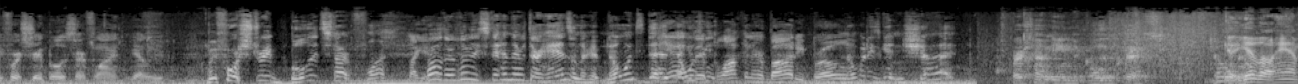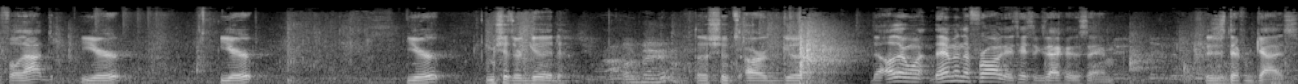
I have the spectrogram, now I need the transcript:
before straight bullets start flying. We gotta leave. Before straight bullets start flying. Like- bro, they're literally standing there with their hands on their hip. No one's dead. Yeah, no one's they're getting, blocking her body, bro. Nobody's getting shot. First time eating the golden crisp. Get, get a little handful, not yerp, yerp, yerp. Them shits are good. Those shits are good. The other one, them and the frog, they taste exactly the same. They're just different guys.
